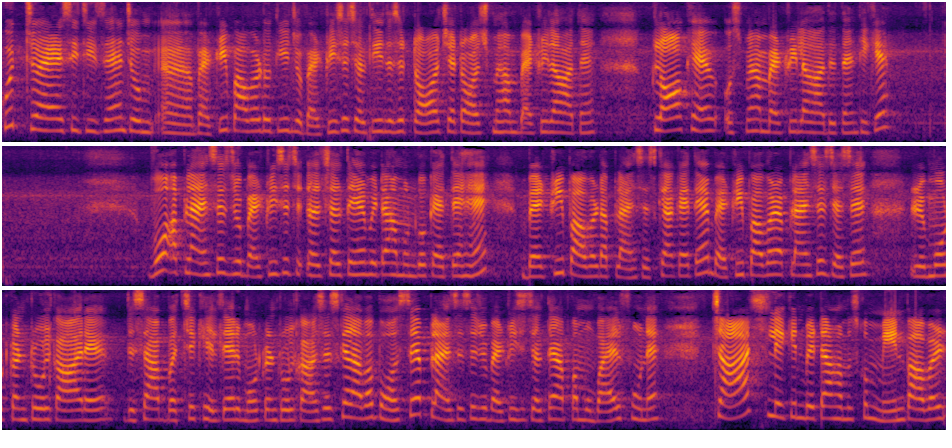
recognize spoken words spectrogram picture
कुछ जो है ऐसी चीज़ें हैं जो बैटरी पावर्ड होती हैं, जो बैटरी से चलती हैं। जैसे टॉर्च है टॉर्च में हम बैटरी लगाते हैं। क्लॉक है, उसमें हम बैटरी लगा देते हैं, ठीक है? वो अप्लाइंसेस जो बैटरी से चलते हैं बेटा, हम उनको कहते हैं बैटरी पावर्ड अप्लाइंसेस क्या कहते हैं? बैटरी पावर अप्लाइंसेस जैसे रिमोट कंट्रोल कार है जैसे आप बच्चे खेलते हैं रिमोट कंट्रोल कार से। इसके अलावा बहुत से अप्लाइंसेस है जो बैटरी से चलते हैं। आपका मोबाइल फ़ोन है। चार्ज लेकिन बेटा, हम उसको मेन पावर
